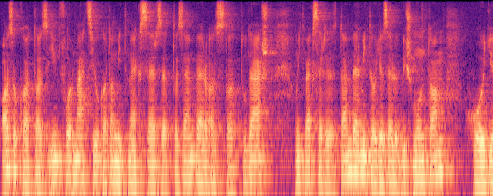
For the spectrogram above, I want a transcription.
azokat az információkat, amit megszerzett az ember, azt a tudást, amit megszerzett az ember, mint ahogy az előbb is mondtam, hogy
